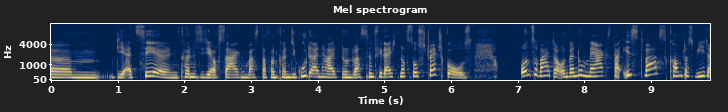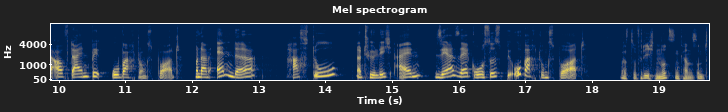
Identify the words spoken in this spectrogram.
ähm, dir erzählen, können sie dir auch sagen, was davon können sie gut einhalten und was sind vielleicht noch so Stretch Goals und so weiter. Und wenn du merkst, da ist was, kommt das wieder auf dein Beobachtungsboard. Und am Ende hast du natürlich ein sehr, sehr großes Beobachtungsboard. Was du für dich nutzen kannst. Und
